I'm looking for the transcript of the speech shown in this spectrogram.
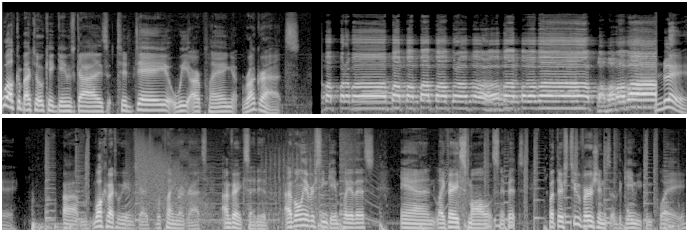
Welcome back to OhKay Games, guys. Today we are playing Rugrats. Um, welcome back to OhKay Games, guys. We're playing Rugrats. I'm very excited. I've only ever seen gameplay of this, and like very small snippets. But there's two versions of the game you can play.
